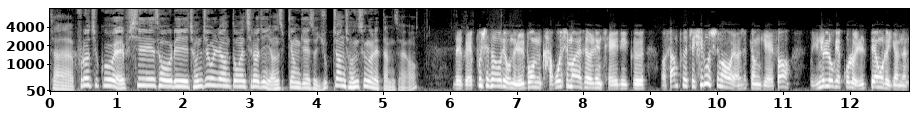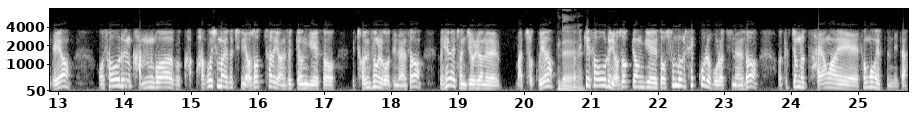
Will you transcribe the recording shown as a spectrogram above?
자, 프로축구 FC 서울이 전지훈련 동안 치러진 연습 경기에서 6전 전승을 했다면서요? 네, 그 FC 서울이 오늘 일본 가고시마에서 열린 J리그 어, 산프레체 히로시마와 연습 경기에서 윤일록의 골로 1대 0으로 이겼는데요. 어, 서울은 감과 그 가고시마에서 치른 6차례 연습 경기에서 전승을 거두면서 그 해외 전지훈련을 마쳤고요. 네. 어, 특히 서울은 6경기에서 23골을 몰아치면서 어, 득점률 다양화에 성공했습니다.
